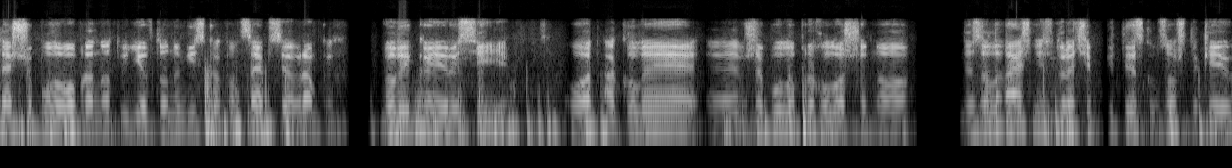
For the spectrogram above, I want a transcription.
те, що була обрана тоді автономістська концепція в рамках великої Росії. От а коли е, вже було проголошено незалежність, до речі, під тиском знову ж таки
